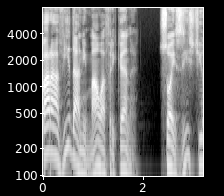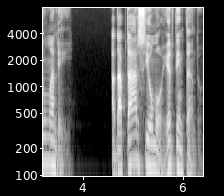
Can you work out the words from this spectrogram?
Para a vida animal africana, só existe uma lei: adaptar-se ou morrer tentando.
